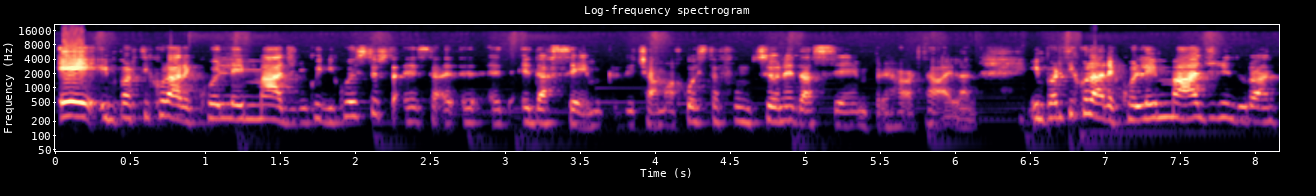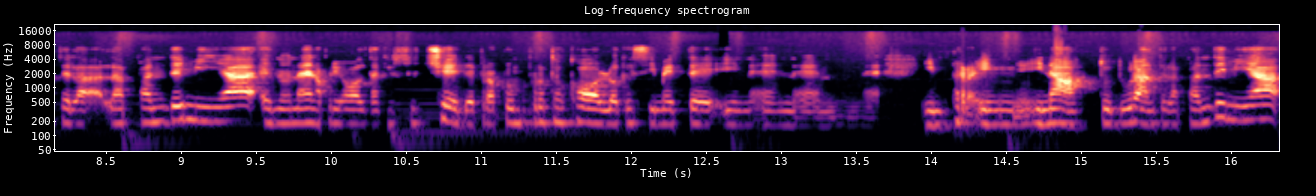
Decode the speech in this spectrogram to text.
e in particolare quelle immagini, quindi questo è, è, è, da sempre, diciamo, ha questa funzione da sempre Heart Island, in particolare quelle immagini durante la, la, pandemia e non è la prima volta che succede, è proprio un protocollo che si mette in, in, in, in atto durante la pandemia,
